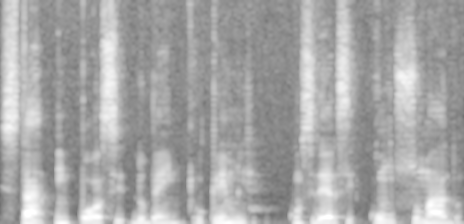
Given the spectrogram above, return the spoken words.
está em posse do bem, o crime considera-se consumado.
